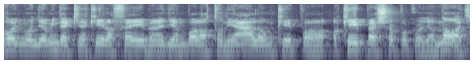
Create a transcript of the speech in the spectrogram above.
hogy mondja, mindenkinek él a fejében egy ilyen balatoni álomkép a, a képesrapokról, hogy a nagy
